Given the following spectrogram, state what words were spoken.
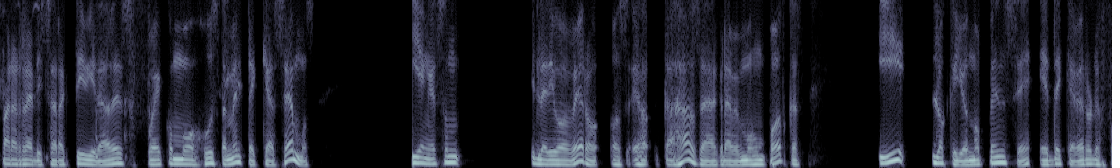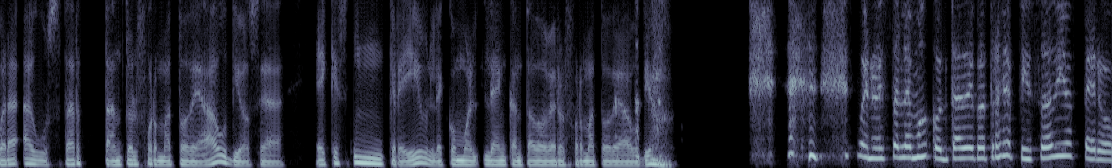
para realizar actividades, fue como justamente, ¿qué hacemos? Y en eso le digo a Vero, o sea, o sea, grabemos un podcast. Y lo que yo no pensé es de que a Vero le fuera a gustar tanto el formato de audio. O sea, es que es increíble cómo le ha encantado ver el formato de audio. bueno, esto lo hemos contado en otros episodios, pero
